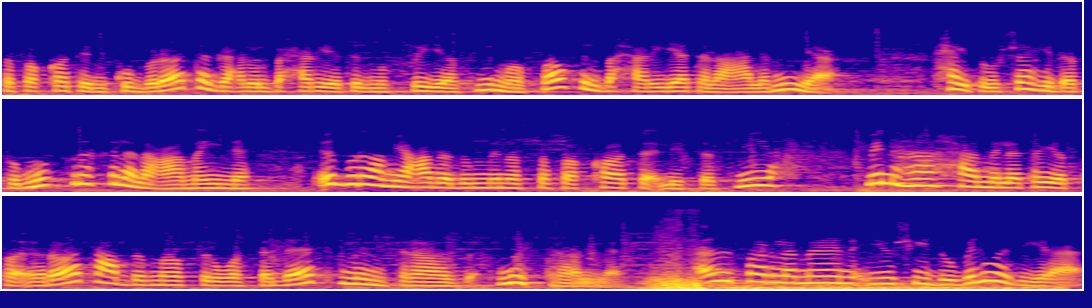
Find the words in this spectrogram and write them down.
صفقات كبرى تجعل البحرية المصرية في مصاف البحريات العالمية حيث شهدت مصر خلال عامين إبرام عدد من الصفقات للتسليح منها حاملتي الطائرات عبد الناصر والسادات من طراز مسترال. البرلمان يشيد بالوزيرة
